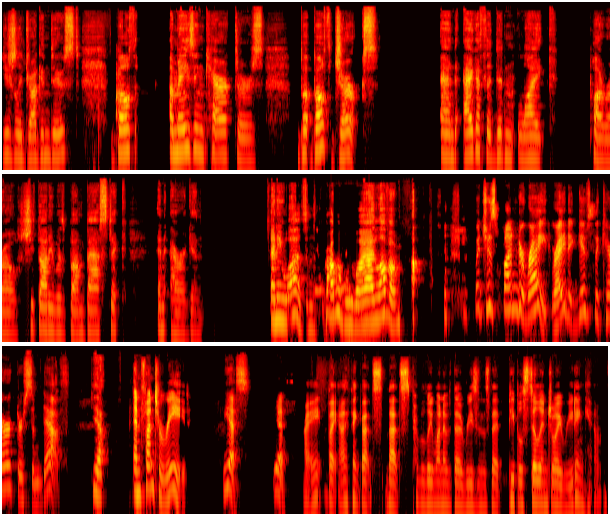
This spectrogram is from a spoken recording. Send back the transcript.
usually drug induced. Uh. Both amazing characters, but both jerks. And Agatha didn't like Poirot. She thought he was bombastic and arrogant. And he was, and that's probably why I love him. Which is fun to write, right? It gives the character some depth. Yeah. And fun to read. Yes. Yes. right? But i think that's that's probably one of the reasons that people still enjoy reading him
